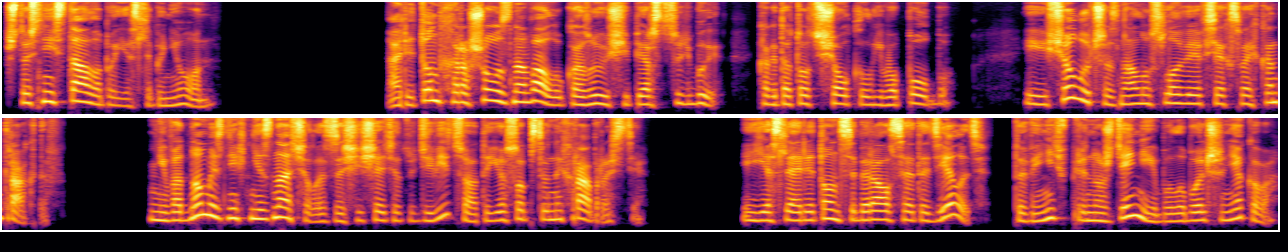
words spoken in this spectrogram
Что с ней стало бы, если бы не он? Аритон хорошо узнавал указующий перст судьбы, когда тот щелкал его по лбу, и еще лучше знал условия всех своих контрактов. Ни в одном из них не значилось защищать эту девицу от ее собственной храбрости. И если Аритон собирался это делать, то винить в принуждении было больше некого.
